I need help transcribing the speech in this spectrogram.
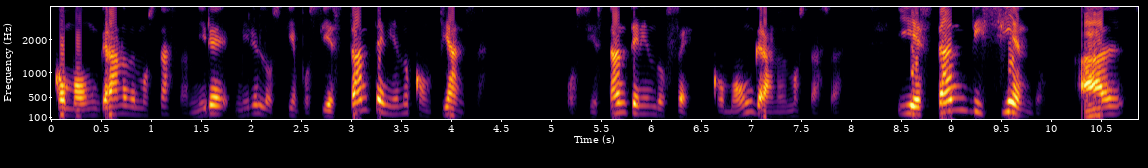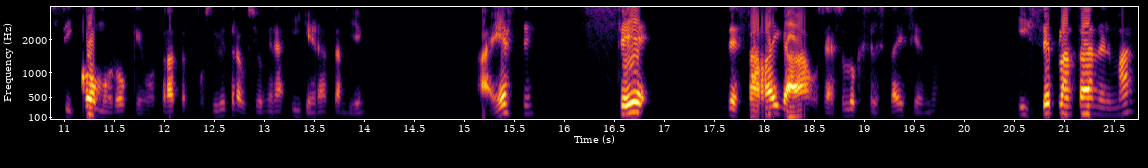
como un grano de mostaza. Mire, mire los tiempos. Si están teniendo confianza o si están teniendo fe como un grano de mostaza y están diciendo al sicómoro, que otra posible traducción era higuera también, a este se desarraigada, o sea, eso es lo que se le está diciendo, y se plantada en el mar,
